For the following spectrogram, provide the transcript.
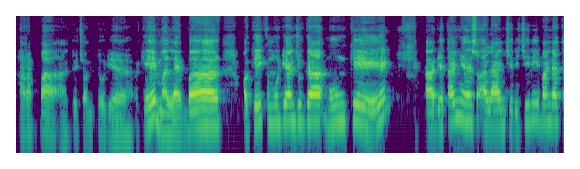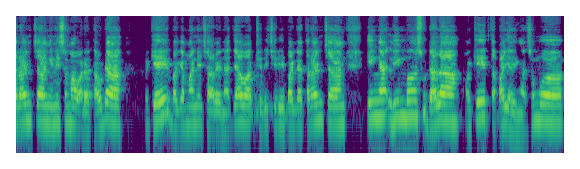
Harappa. Uh, tu contoh dia. Okey melabel. Okey kemudian juga mungkin uh, dia tanya soalan ciri-ciri bandar terancang. Ini semua awak dah tahu dah. Okey bagaimana cara nak jawab ciri-ciri bandar terancang? Ingat lima sudahlah. Okey tak payah ingat semua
